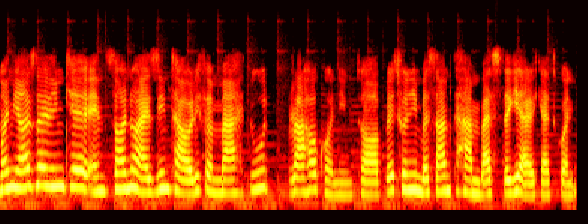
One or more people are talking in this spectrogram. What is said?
ما نیاز داریم که انسان رو از این تعاریف محدود رها کنیم تا بتونیم به سمت همبستگی حرکت کنیم.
